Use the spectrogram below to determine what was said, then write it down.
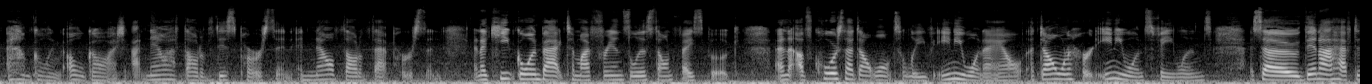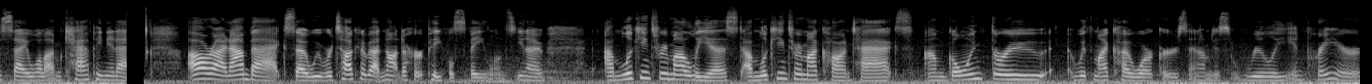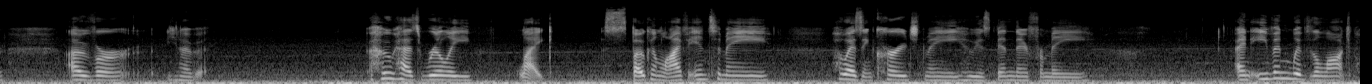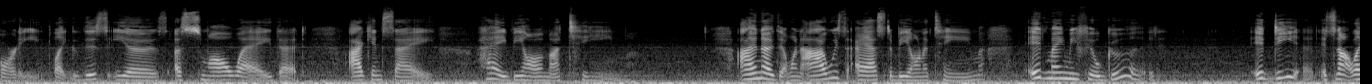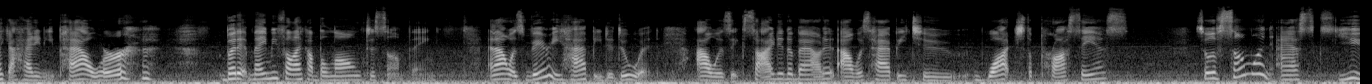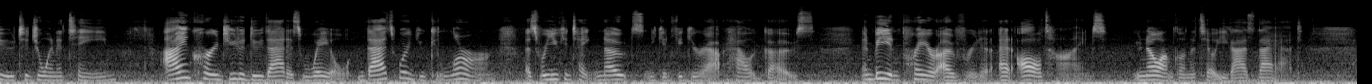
I'm going, oh gosh, I, now I've thought of this person, and now I've thought of that person. And I keep going back to my friends list on Facebook. And of course, I don't want to leave anyone out, I don't want to hurt anyone's feelings. So then I have to say, well, I'm capping it out. All right, I'm back. So we were talking about not to hurt people's feelings. You know, I'm looking through my list, I'm looking through my contacts, I'm going through with my coworkers, and I'm just really in prayer over, you know, who has really like spoken life into me, who has encouraged me, who has been there for me. And even with the launch party, like this is a small way that I can say, hey, be on my team. I know that when I was asked to be on a team, it made me feel good. It did. It's not like I had any power, but it made me feel like I belonged to something. And I was very happy to do it. I was excited about it. I was happy to watch the process. So if someone asks you to join a team, I encourage you to do that as well. That's where you can learn. That's where you can take notes and you can figure out how it goes. And be in prayer over it at all times. You know I'm going to tell you guys that.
